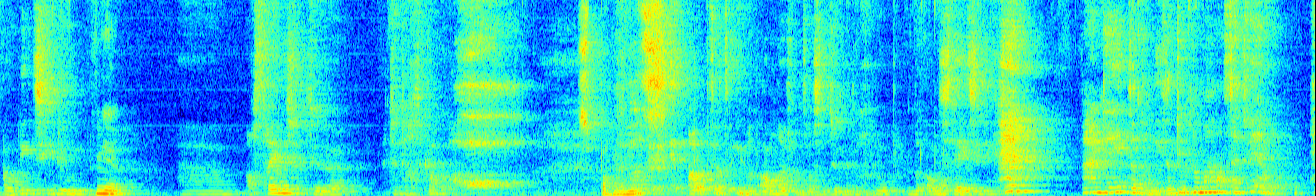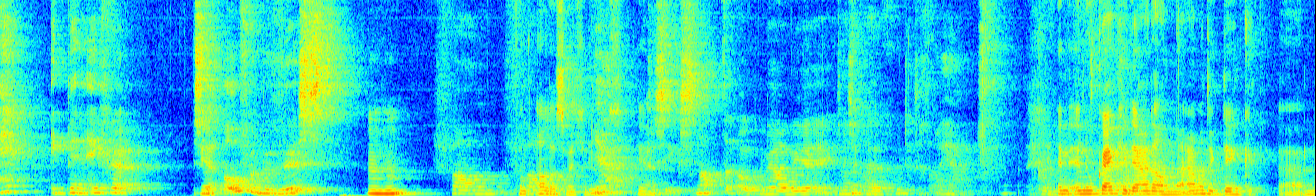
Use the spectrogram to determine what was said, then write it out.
auditie doen ja, ehm, als trainingsacteur. En toen dacht ik ook, oh, spannend. Wat? Ook dat iemand anders, want het was natuurlijk met een groep, iemand anders steeds. En ik, hè, waarom deed ik dat dan niet? Dat doe ik normaal altijd wel. Hè? Ik ben even soort overbewust Mhm. van, Van alles wat je doet. Ja, Ja. dus ik snapte ook wel weer, het was wel heel goed. Ik dacht, oh ja. En, en hoe kijk je daar dan naar? Want ik denk ehm,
